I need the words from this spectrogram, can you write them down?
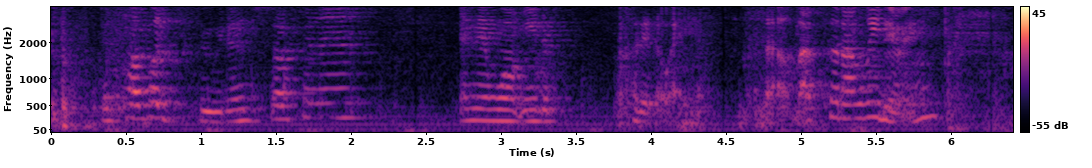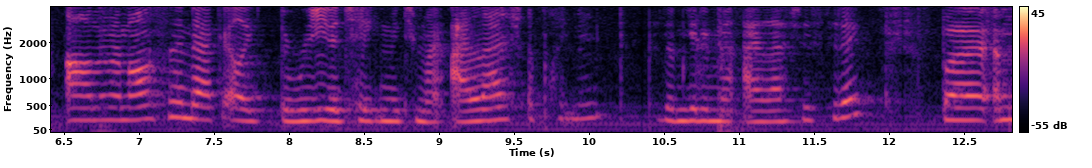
This has like food and stuff in it, and they want me to put it away. So that's what I'll be doing. Um, and my mom's coming back at like 3 to take me to my eyelash appointment because I'm getting my eyelashes today. But I'm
